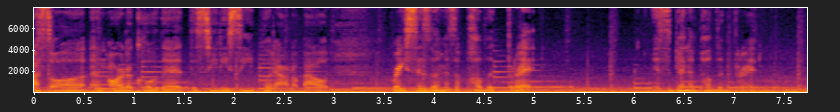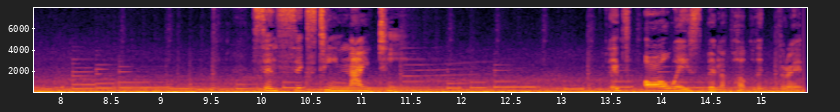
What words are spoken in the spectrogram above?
I saw an article that the CDC put out about racism as a public threat. It's been a public threat since 1619. It's always been a public threat.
